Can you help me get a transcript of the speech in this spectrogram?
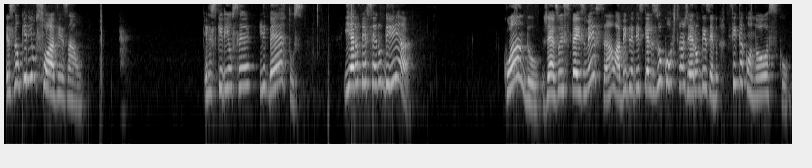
Eles não queriam só a visão. Eles queriam ser libertos. E era o terceiro dia. Quando Jesus fez menção, a Bíblia diz que eles o constrangeram, dizendo: Fica conosco,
